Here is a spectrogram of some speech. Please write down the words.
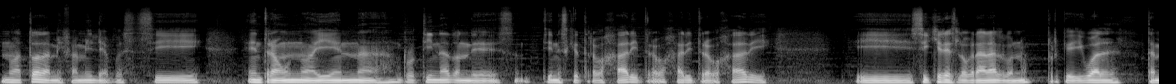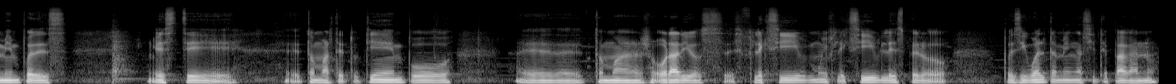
no a toda mi familia, pues sí entra uno ahí en una rutina donde es- tienes que trabajar y trabajar y trabajar y, y si quieres lograr algo, ¿no? Porque igual también puedes este eh, tomarte tu tiempo, eh, tomar horarios eh, flexi- muy flexibles, pero pues igual también así te pagan, ¿no?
